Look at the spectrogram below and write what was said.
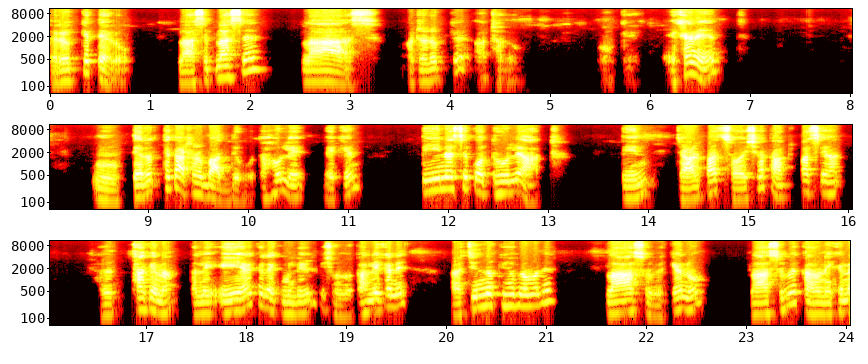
তেরোকে তেরো প্লাসে প্লাসে প্লাস। আঠারোকে আঠারো। ওকে। এখানে তেরো থেকে আঠারো বাদ দেব। তাহলে দেখেন, তিন আছে কত হলে আট? তিন, চার, পাঁচ, ছয়, সাত, আট, পাঁচে আট। থাকে না। তাহলে এ এক এক মিলে শূন্য। তাহলে এখানে চিহ্ন কি হবে আমাদের? প্লাস হবে। কেন? প্লাস হবে, কারণ এখানে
